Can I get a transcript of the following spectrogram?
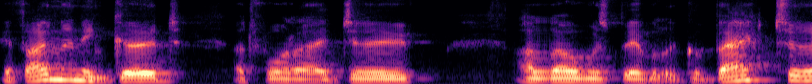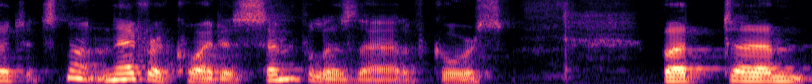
If I'm any good at what I do, I'll always be able to go back to it. It's not never quite as simple as that, of course. But um,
